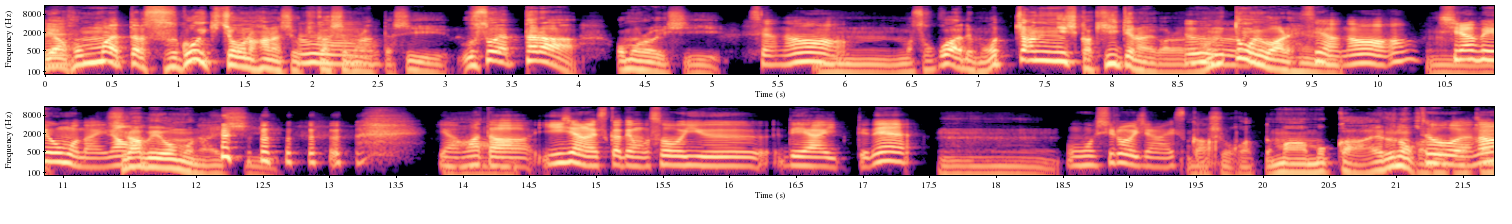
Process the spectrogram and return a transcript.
ーいやほんまやったらすごい貴重な話を聞かせてもらったし、嘘やったらおもろいし、そやうな。んまあ、そこはでもおっちゃんにしか聞いてないからうん何とも言われへん、そやなうん。調べようもないな。調べようもないし いや、またいいじゃないですか。でもそういう出会いってね。うん面白いじゃないですか面。白かったまあもう一回会えるのかどうかわかんないで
